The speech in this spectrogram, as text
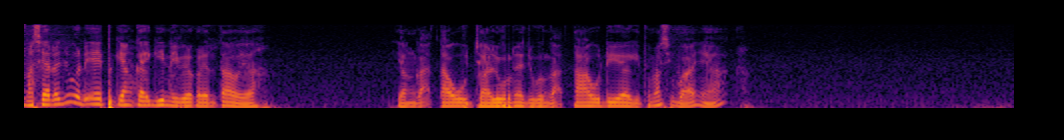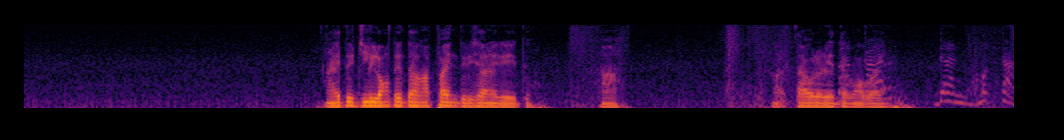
Masih ada juga di Epic yang kayak gini biar kalian tahu ya. Yang nggak tahu jalurnya juga nggak tahu dia gitu masih banyak. Nah itu Jilong tuh entah ngapain tuh di sana dia itu. Ah, nggak tahu lah dia mau ngapain. dan mekar.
